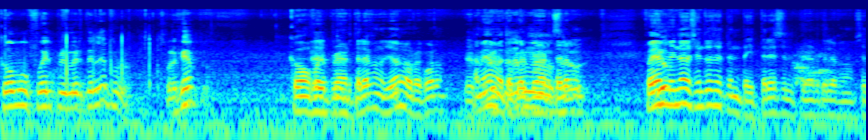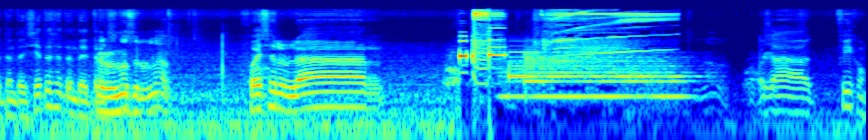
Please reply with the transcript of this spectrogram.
cómo fue el primer teléfono, por ejemplo. ¿Cómo fue el El- primer teléfono? Yo no lo recuerdo. A mí no me tocó el primer no teléfono. Fue en Yo- 1973 el primer teléfono. 77, 73. Pero no celular. Fue celular. O sea, fijo.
